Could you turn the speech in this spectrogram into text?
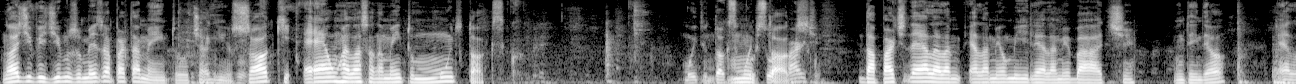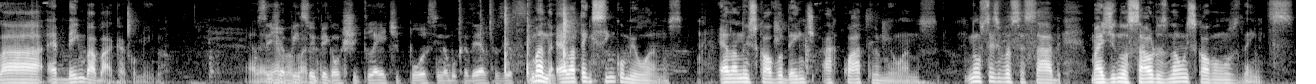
Nós dividimos o mesmo apartamento, Tiaguinho. Só que é um relacionamento muito tóxico. Muito tóxico Muito por sua tóxico. parte? Da parte dela, ela, ela me humilha, ela me bate. Entendeu? Ela é bem babaca comigo. Ela Você é já babaca. pensou em pegar um chiclete e pôr assim na boca dela, fazer assim? Mano, ela tem 5 mil anos. Ela não escova o dente há 4 mil anos. Não sei se você sabe, mas dinossauros não escovam os dentes.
